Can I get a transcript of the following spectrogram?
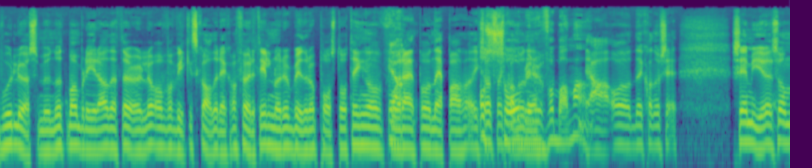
hvor løsmunnet man blir av dette ølet, og hva- hvilke skader det kan føre til når du begynner å påstå ting og får Ja. deg en på nepa. Ikke Og sant? så, kan jo blir det- du forbanna. Ja, og det kan jo skje, skje mye sånn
